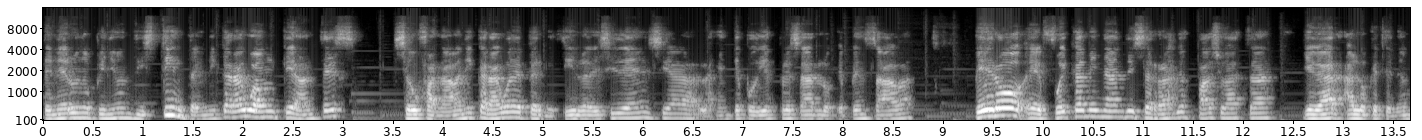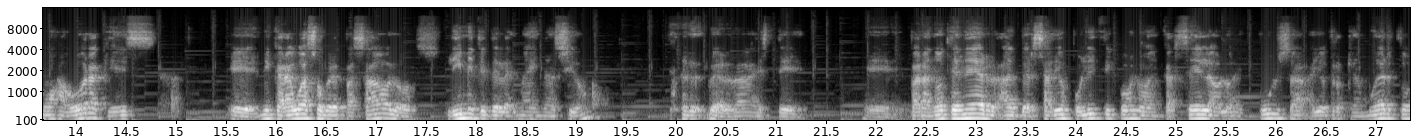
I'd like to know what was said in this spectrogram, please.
tener una opinión distinta en Nicaragua, aunque antes se ufanaba Nicaragua de permitir la disidencia, la gente podía expresar lo que pensaba, pero eh, fue caminando y cerrando espacios hasta llegar a lo que tenemos ahora, que es eh, Nicaragua ha sobrepasado los límites de la imaginación, ¿verdad? Este, eh, para no tener adversarios políticos, los encarcela o los expulsa, hay otros que han muerto.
